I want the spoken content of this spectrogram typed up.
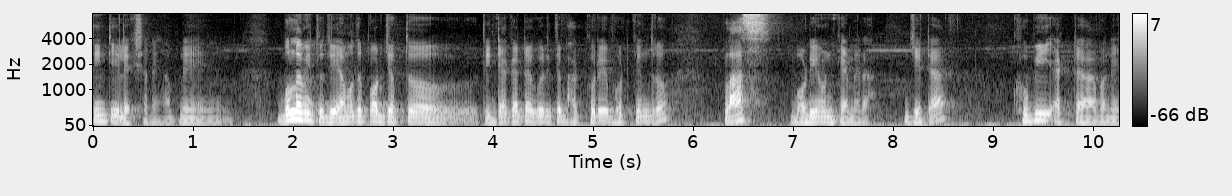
তিনটি ইলেকশনে আপনি বললামই তো যে আমাদের পর্যাপ্ত তিনটা ক্যাটাগরিতে ভাগ করে ভোট কেন্দ্র প্লাস বডি অন ক্যামেরা যেটা খুবই একটা মানে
